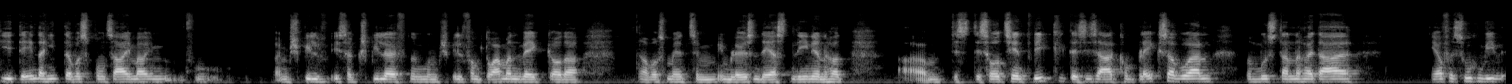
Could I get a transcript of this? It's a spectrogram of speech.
die Ideen dahinter, was bei uns auch immer im, beim Spiel, ich sag Spieleröffnung, beim Spiel vom Tormann weg oder was man jetzt im, im Lösen der ersten Linien hat, ähm, das, das hat sich entwickelt, das ist auch komplexer geworden. Man muss dann halt auch ja, versuchen, wie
